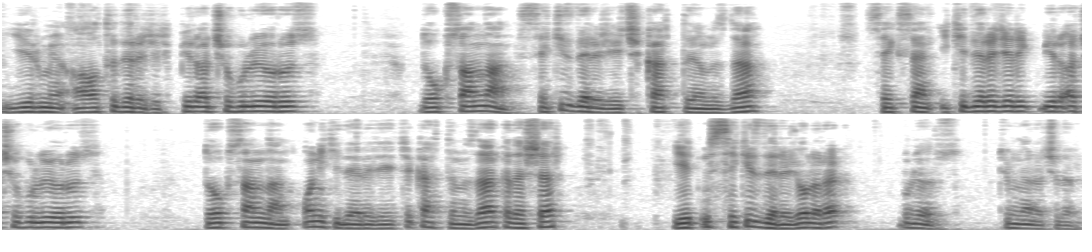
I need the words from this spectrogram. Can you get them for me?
26 derecelik bir açı buluyoruz. 90'dan 8 dereceyi çıkarttığımızda 82 derecelik bir açı buluyoruz. 90'dan 12 dereceyi çıkarttığımızda arkadaşlar 78 derece olarak buluyoruz tümler açıları.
